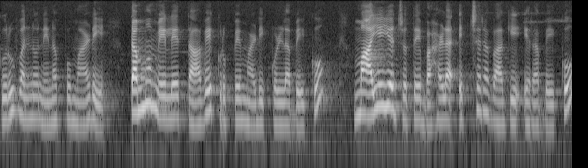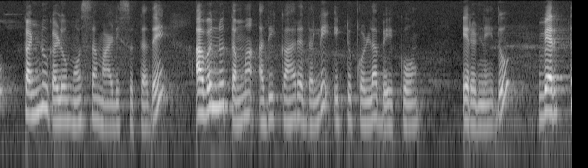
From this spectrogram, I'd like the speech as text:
ಗುರುವನ್ನು ನೆನಪು ಮಾಡಿ, ತಮ್ಮ ಮೇಲೆ ತಾವೇ ಕೃಪೆ ಮಾಡಿಕೊಳ್ಳಬೇಕು. ಮಾಯೆಯ ಜೊತೆ ಬಹಳ ಎಚ್ಚರವಾಗಿ ಇರಬೇಕು. ಕಣ್ಣುಗಳು ಮೋಸ ಮಾಡಿಸುತ್ತದೆ. ಅವನ್ನು ತಮ್ಮ ಅಧಿಕಾರದಲ್ಲಿ ಇಟ್ಟುಕೊಳ್ಳಬೇಕು. ಎರಡನೇದು ವ್ಯರ್ಥ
